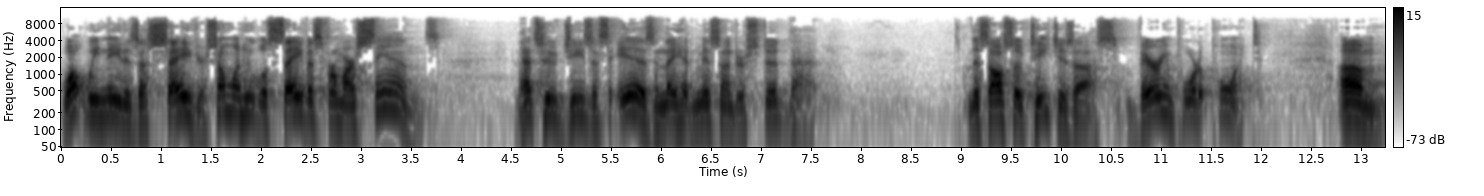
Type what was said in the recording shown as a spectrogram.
what we need is a Savior, someone who will save us from our sins. That's who Jesus is, and they had misunderstood that. This also teaches us, a very important point. Um,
